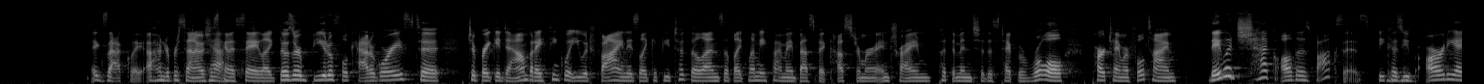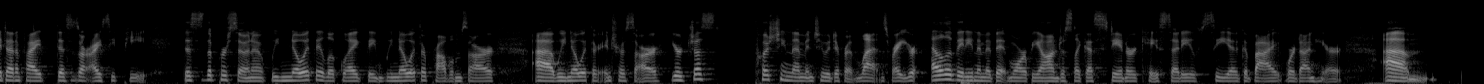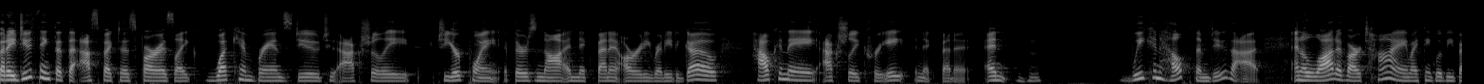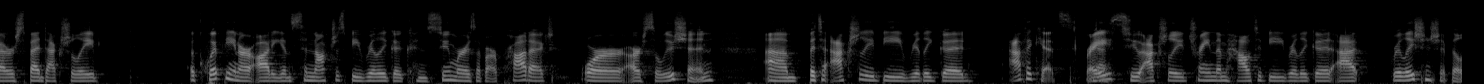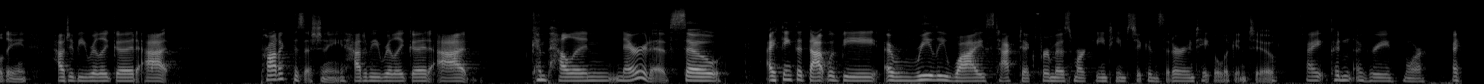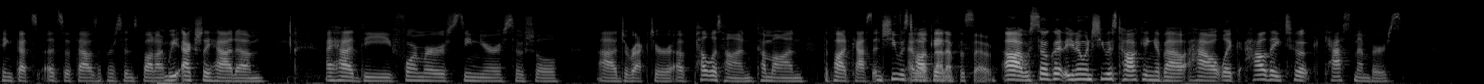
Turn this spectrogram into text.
Exactly, 100%. I was just yeah. going to say like those are beautiful categories to to break it down, but I think what you would find is like if you took the lens of like let me find my best fit customer and try and put them into this type of role, part-time or full-time, they would check all those boxes because mm-hmm. you've already identified this is our ICP. This is the persona. We know what they look like. They, we know what their problems are. Uh, we know what their interests are. You're just pushing them into a different lens, right? You're elevating them a bit more beyond just like a standard case study. See ya, goodbye, we're done here. Um, but I do think that the aspect as far as like what can brands do to actually, to your point, if there's not a Nick Bennett already ready to go, how can they actually create a Nick Bennett? And mm-hmm. We can help them do that. And a lot of our time, I think, would be better spent actually equipping our audience to not just be really good consumers of our product or our solution, um, but to actually be really good advocates, right? Yes. To actually train them how to be really good at relationship building, how to be really good at product positioning, how to be really good at compelling narratives. So I think that that would be a really wise tactic for most marketing teams to consider and take a look into. I couldn't agree more. I think that's that's a thousand percent spot on. We actually had um, I had the former senior social uh, director of Peloton come on the podcast, and she was talking that episode. Ah, uh, it was so good. You know, when she was talking about how like how they took cast members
